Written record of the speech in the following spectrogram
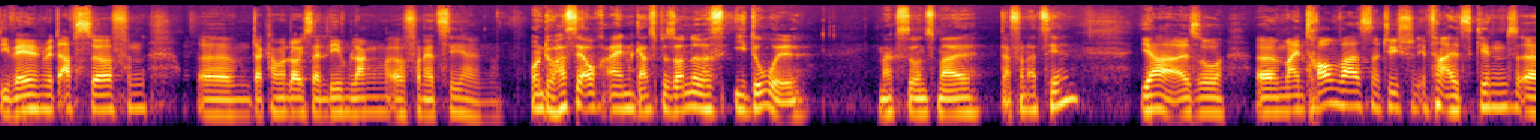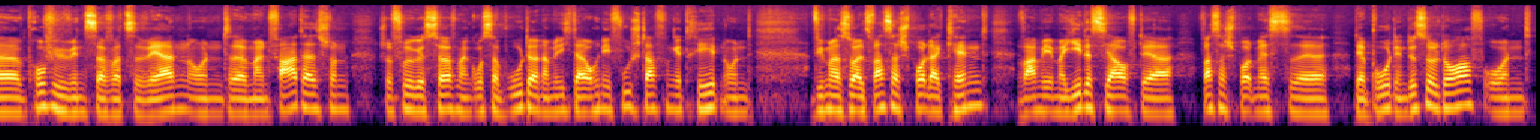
die Wellen mit absurfen. Ähm, da kann man, glaube ich, sein Leben lang äh, von erzählen. Und du hast ja auch ein ganz besonderes Idol. Magst du uns mal davon erzählen? Ja, also äh, mein Traum war es natürlich schon immer als Kind, äh, Profi-Windsurfer zu werden. Und äh, mein Vater ist schon, schon früher gesurft, mein großer Bruder, und dann bin ich da auch in die Fußstapfen getreten. Und wie man es so als Wassersportler kennt, waren wir immer jedes Jahr auf der Wassersportmesse der Boot in Düsseldorf. Und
